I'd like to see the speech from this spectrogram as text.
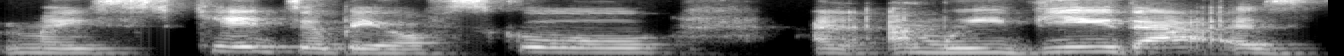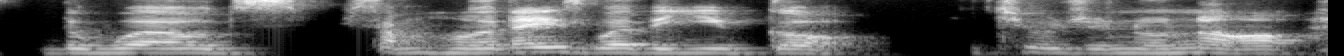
most kids will be off school and, and we view that as the world's summer holidays, whether you've got children or not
